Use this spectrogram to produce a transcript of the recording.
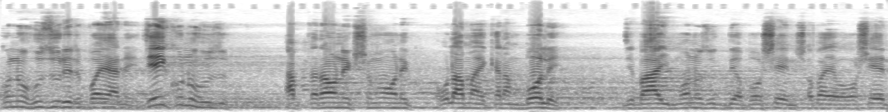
কোনো হুজুরের বয়ানে, যেই কোনো হুজুর। আপনারা অনেক সময় অনেক ওলামায় কালাম বলে যে, ভাই, মনোযোগ দিয়ে বসেন, সবাই বসেন।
